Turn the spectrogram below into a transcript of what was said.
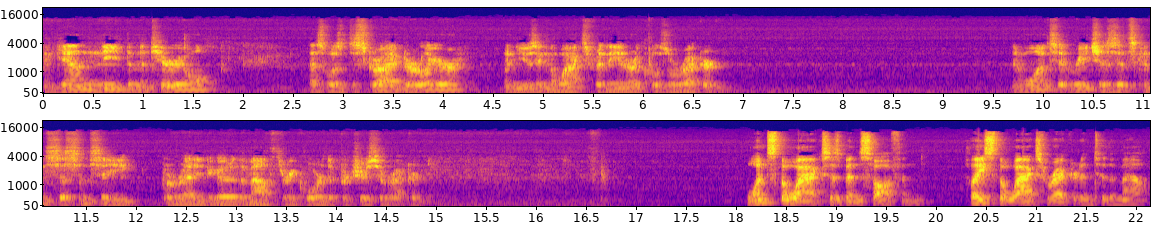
Again, knead the material as was described earlier when using the wax for the interocclusal record. And once it reaches its consistency, we're ready to go to the mouth to record the protrusive record. Once the wax has been softened, place the wax record into the mouth.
